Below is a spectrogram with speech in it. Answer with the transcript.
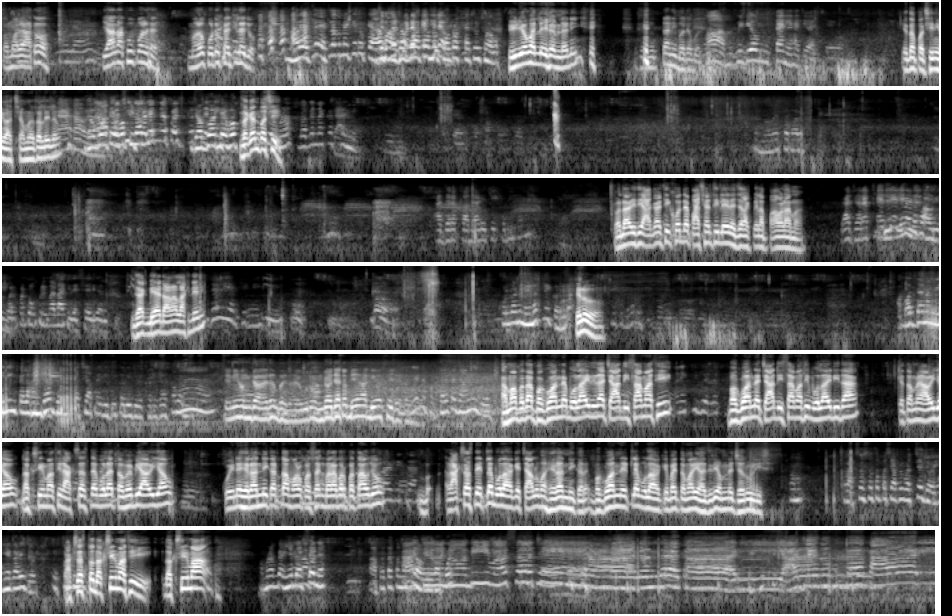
તમારે આ તો યાદ રાખવું પડે. મારો ફોટો ખેંચી લેજો. વીડિયો એટલે એટલે તો મેં કીધું કે આમાં જગુ હતો મેં ફોટો ખેંચું છું. હવે. વિડીયોમાં જ લઈ લેમ લેની મુકતા નહીં બરાબર હા વીડિયો મૂકતા નહીં સાચી વાત છે. એ તો પછીની વાત છે હમણાં તો લઈ લઉં લગન પછી? તમારે કોદાળીથી આગળથી ખોદ ને પાછળથી લઈ લે જરાક પેલા પાવડામાં. જરાક બે દાણા લાખી દે ની? પેલું? બધાના મિનિંગ પેલા સમજાવજો ને. પછી આપણે વિધિ કરવી જોઈએ ખરેખર ખબર ને? એની સમજાવે ને ભાઈ એવું બધું જાય તો બે રાત દિવસ થઈ જતા એ ને પણ ખરેખર જાણવી જોઈએ. આમાં બધા ભગવાનને બોલાવી દીધા ચાર દિશામાંથી. ભગવાનને ચાર દિશામાંથી બોલાવી દીધા કે તમે આવી જાઓ દક્ષિણમાંથી રાક્ષસને બોલાય તમે બી આવી જાઓ. કોઈને હેરાન નહીં કરતા મારો પ્રસંગ બરાબર પતાવજો. રાક્ષસને એટલે બોલાવે કે ચાલુમાં હેરાન નહીં કરે ભગવાનને એટલે બોલાવે કે ભાઈ તમારી હાજરી અમને જરૂરી છે. રાક્ષસો તો પછી આપણી વચ્ચે જ હોય અહીંયા ગાડી જ હોય. રાક્ષસ તો દક્ષિણમાંથી દક્ષિણમાં હમણાં અહીંયા બેસે ને આપણે તો નથી આવે એવા દિવસ છે આનંદકારી આનંદકારી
